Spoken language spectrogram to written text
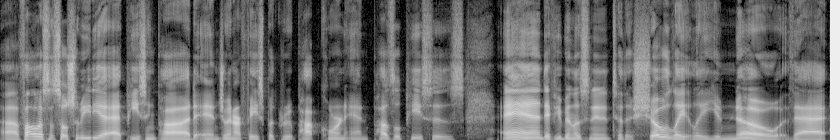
Uh, follow us on social media at Piecing Pod and join our Facebook group, Popcorn and Puzzle Pieces. And if you've been listening to the show lately, you know that,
